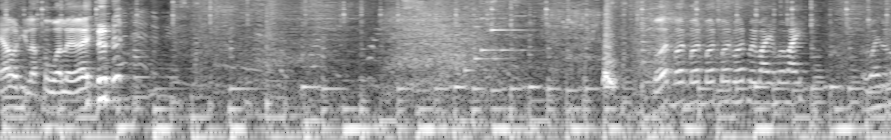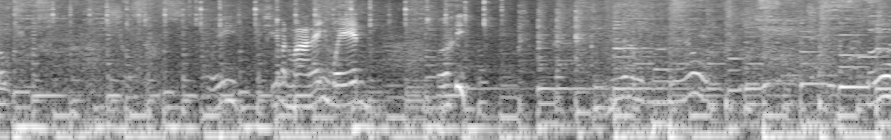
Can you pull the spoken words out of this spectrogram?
แล้วทีละตัวเลย เบิร์ดเบิร์ดเบิร์ดเบิร์ดเบิร์ดเบิร์ดไวไวไวไวไวแล้วลูกเฮ้ยเชี้มันมาแล้วไอีเวนเฮ้ยเฮ้ยมันมาแล้วเออ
